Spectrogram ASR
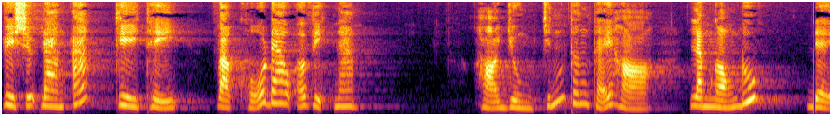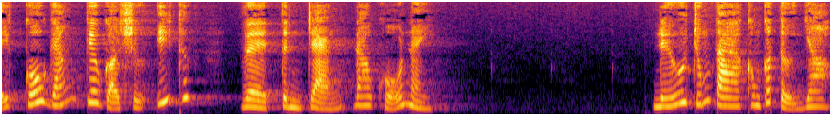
vì sự đàn áp, kỳ thị và khổ đau ở Việt Nam. Họ dùng chính thân thể họ làm ngọn đuốc để cố gắng kêu gọi sự ý thức về tình trạng đau khổ này. Nếu chúng ta không có tự do,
